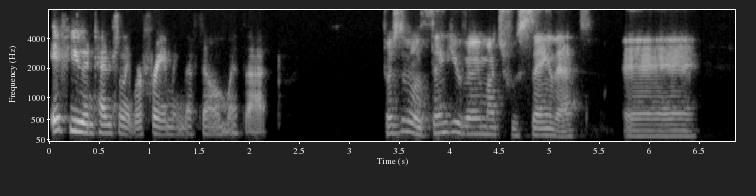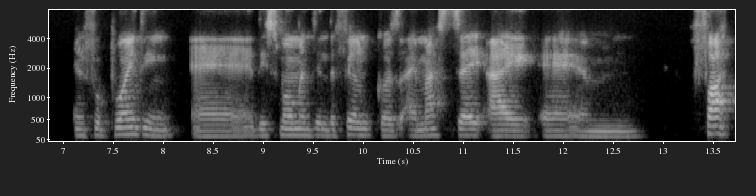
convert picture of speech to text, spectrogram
if you intentionally were framing the film with that? First of all, thank you very much for saying that uh, and for pointing uh, this moment in the film because I must say I um, fought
